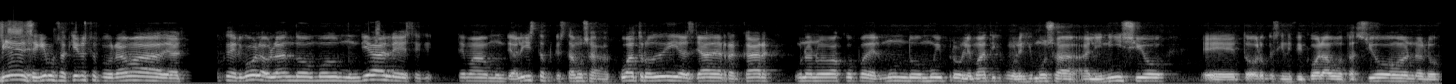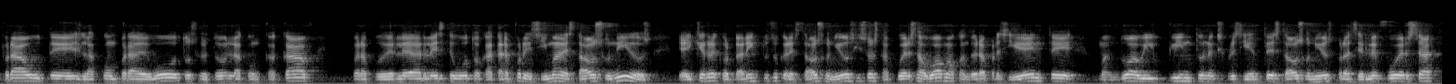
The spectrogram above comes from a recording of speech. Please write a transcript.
Bien, seguimos aquí en nuestro programa de Al Toque del Gol, hablando modo mundial, este tema mundialista, porque estamos a cuatro días ya de arrancar una nueva Copa del Mundo muy problemática, como le dijimos al inicio. Eh, todo lo que significó la votación, los fraudes, la compra de votos, sobre todo en la CONCACAF, para poderle darle este voto a Qatar por encima de Estados Unidos. Y hay que recordar incluso que en Estados Unidos hizo hasta fuerza Obama cuando era presidente, mandó a Bill Clinton, expresidente de Estados Unidos, para hacerle fuerza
